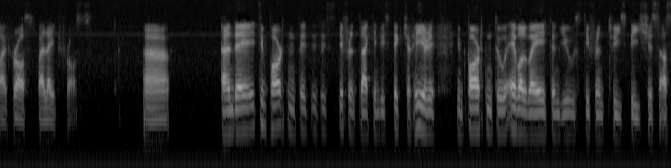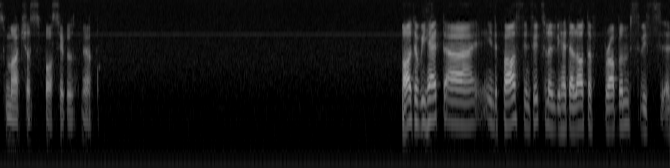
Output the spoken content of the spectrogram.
by frost, by late frosts. Uh, and uh, it's important, it, it is different like in this picture here, important to evaluate and use different tree species as much as possible. Yeah. Also, we had uh, in the past in Switzerland, we had a lot of problems with uh,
